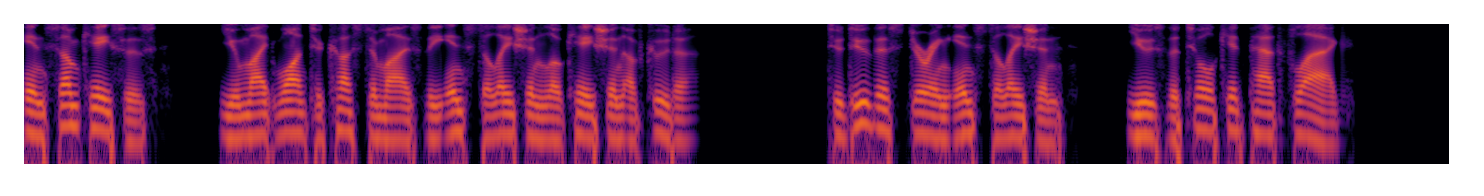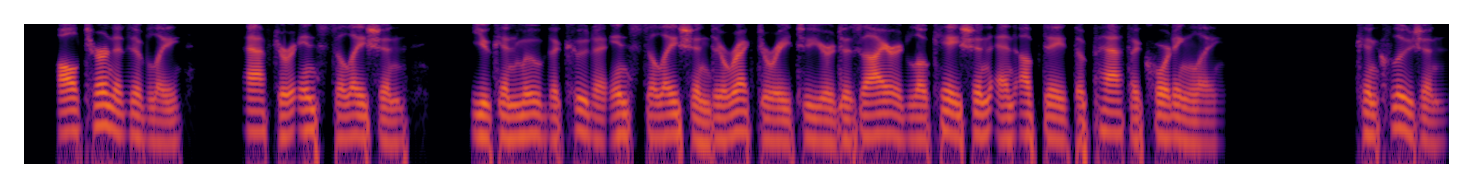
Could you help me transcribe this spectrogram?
In some cases, you might want to customize the installation location of CUDA. To do this during installation, use the toolkit path flag. Alternatively, after installation, you can move the CUDA installation directory to your desired location and update the path accordingly. Conclusion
